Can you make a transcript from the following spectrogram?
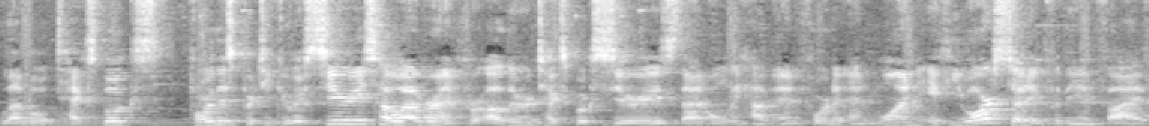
level textbooks. For this particular series, however, and for other textbook series that only have N4 to N1, if you are studying for the N5,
